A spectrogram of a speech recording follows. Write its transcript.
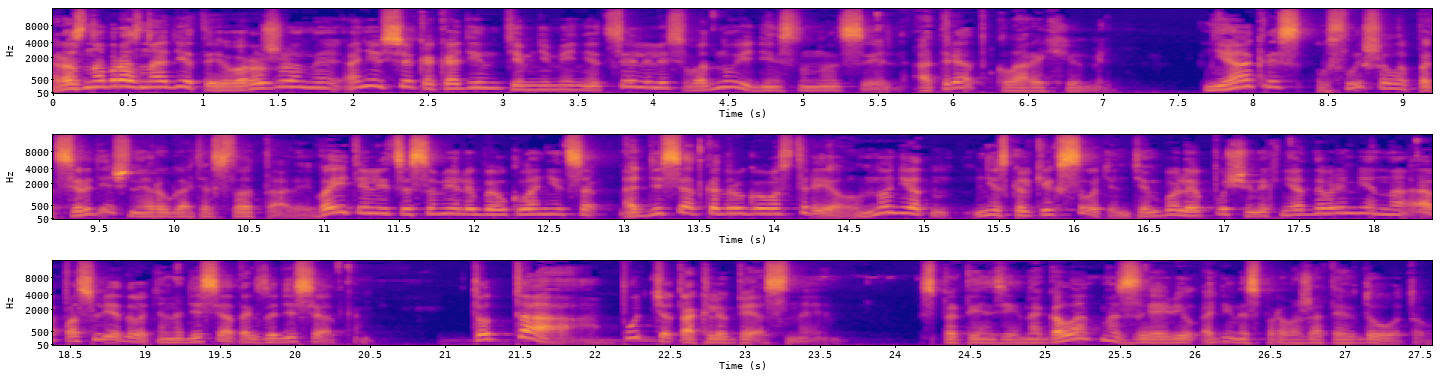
Разнообразно одетые и вооруженные, они все как один, тем не менее, целились в одну единственную цель – отряд Клары Хюмель. Неакрис услышала подсердечное ругательство Тави. Воительницы сумели бы уклониться от десятка другого стрел, но не от нескольких сотен, тем более пущенных не одновременно, а последовательно десяток за десятком. «То-та, будьте так любезны!» С претензией на галантность заявил один из провожатых дуотов.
